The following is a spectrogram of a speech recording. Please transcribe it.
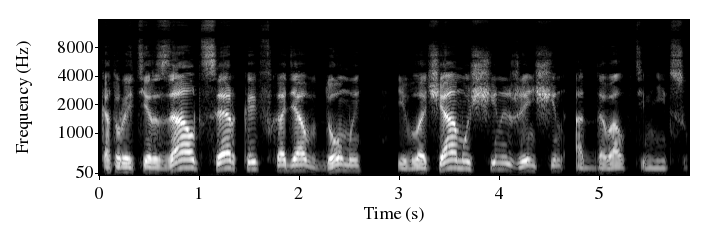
который терзал церковь, входя в домы и, влача мужчин и женщин, отдавал в темницу.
